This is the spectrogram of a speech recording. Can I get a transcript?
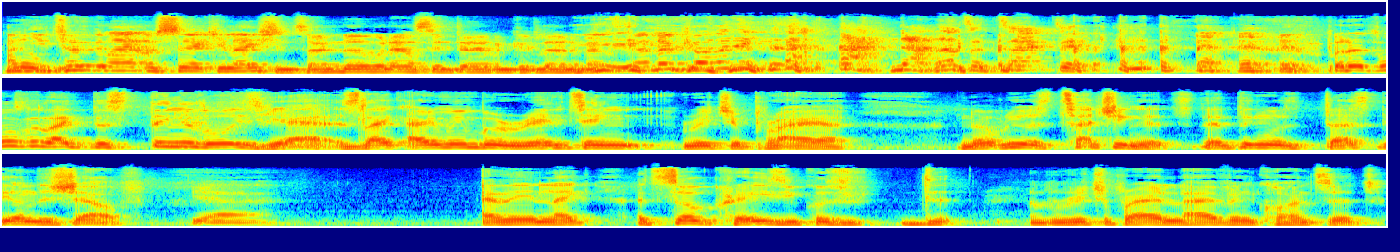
And no, you took them out of circulation so no one else in Durban could learn about stand-up comedy. no, that's a tactic. But it's also like this thing is always yeah. It's like I remember renting Richard Pryor. Nobody was touching it. That thing was dusty on the shelf. Yeah. And then like it's so crazy because Richard Pryor live in concert.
